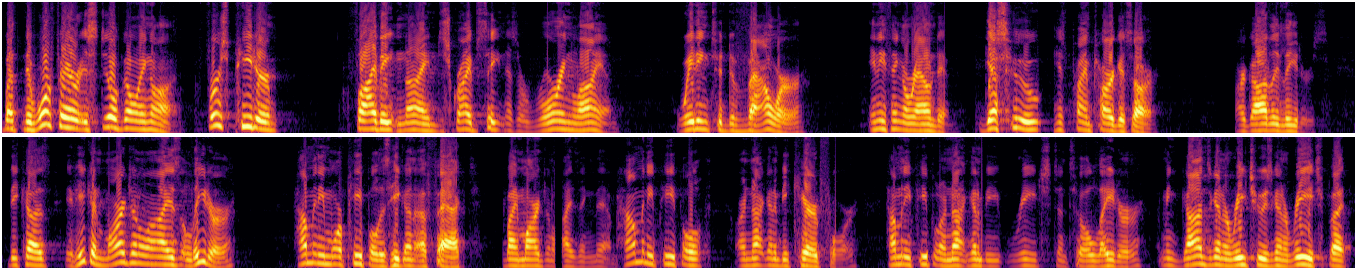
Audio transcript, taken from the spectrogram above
but the warfare is still going on. 1 Peter 5, 8, and 9 describes Satan as a roaring lion waiting to devour anything around him. Guess who his prime targets are? Our godly leaders. Because if he can marginalize a leader, how many more people is he going to affect by marginalizing them? How many people are not going to be cared for? How many people are not going to be reached until later? I mean, God's going to reach who he's going to reach, but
